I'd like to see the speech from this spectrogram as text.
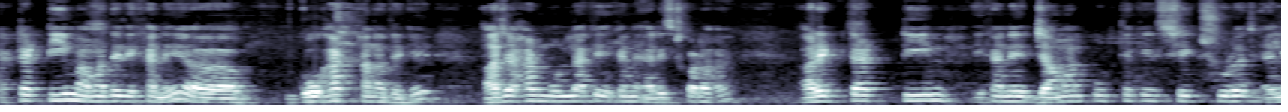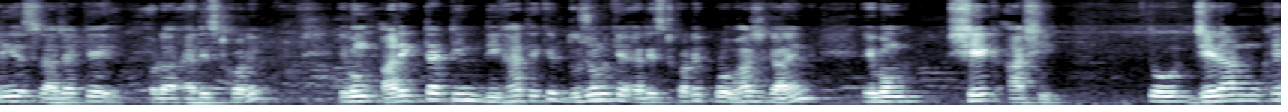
একটা টিম আমাদের এখানে গোঘাট থানা থেকে আজাহার মোল্লাকে এখানে অ্যারেস্ট করা হয়। আরেকটা টিম এখানে জামালপুর থেকে শেখ সুরাজ অ্যালিয়াস রাজাকে ওরা অ্যারেস্ট করে এবং আরেকটা টিম দীঘা থেকে দুজনকে অ্যারেস্ট করে প্রভাস গায়েন এবং শেখ আশি। তো জেরার মুখে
